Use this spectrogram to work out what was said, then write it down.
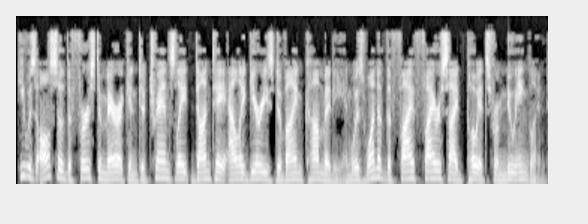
He was also the first American to translate Dante Alighieri's Divine Comedy and was one of the five fireside poets from New England.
